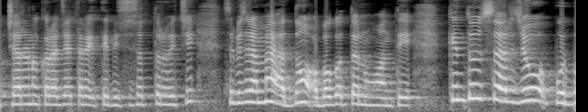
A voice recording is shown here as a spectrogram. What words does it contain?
ଉଚ୍ଚାରଣ କରାଯାଏ ତାର ଏତେ ବିଶେଷତ୍ୱ ରହିଛି ସେ ବିଷୟରେ ଆମେ ଆଦୌ ଅବଗତ ନୁହନ୍ତି। କିନ୍ତୁ ସାର୍ ଯେଉଁ ପୂର୍ବ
